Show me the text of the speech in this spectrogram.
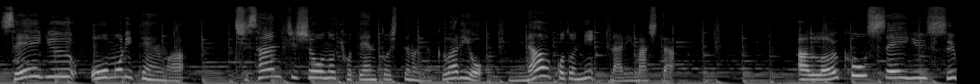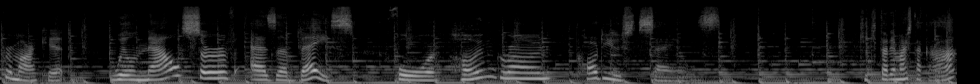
声優大森店は地産地消の拠点としての役割を担うことになりました A local Seiyu supermarket will now serve as a base for homegrown produce sales 聞き取れましたか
